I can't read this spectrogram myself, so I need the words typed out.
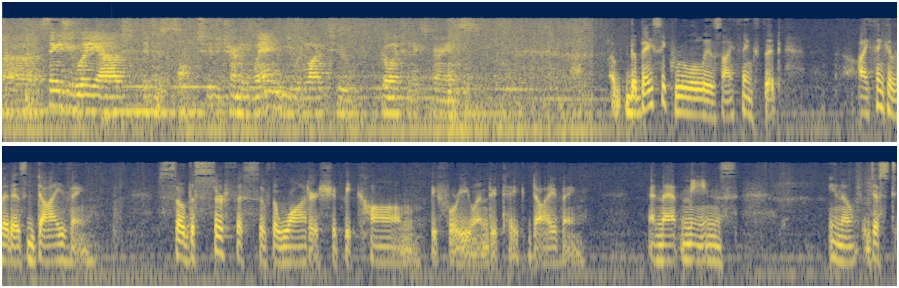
uh, things you weigh out to, to determine when you would want to go into an experience? The basic rule is I think that I think of it as diving. So the surface of the water should be calm before you undertake diving. And that means, you know, just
